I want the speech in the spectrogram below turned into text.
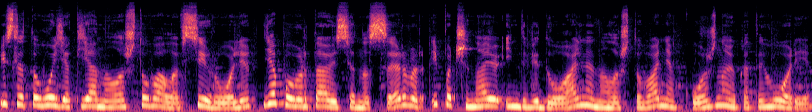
Після того, як я налаштувала всі ролі, я повертаюся на сервер і починаю індивідуальне налаштування кожної категорії.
